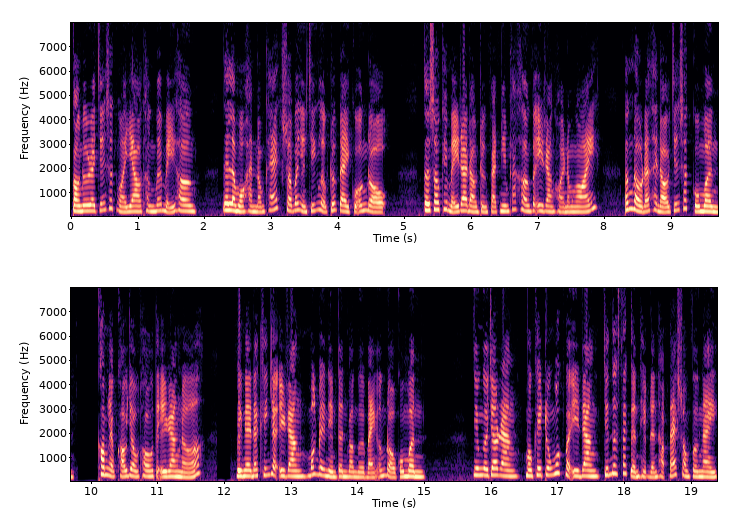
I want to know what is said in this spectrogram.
còn đưa ra chính sách ngoại giao thân với Mỹ hơn. Đây là một hành động khác so với những chiến lược trước đây của Ấn Độ. Từ sau khi Mỹ ra đòn trừng phạt nghiêm khắc hơn với Iran hồi năm ngoái, Ấn Độ đã thay đổi chính sách của mình, không nhập khẩu dầu thô từ Iran nữa. Việc này đã khiến cho Iran mất đi niềm tin vào người bạn Ấn Độ của mình. Nhiều người cho rằng, một khi Trung Quốc và Iran chính thức xác định hiệp định hợp tác song phương này,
